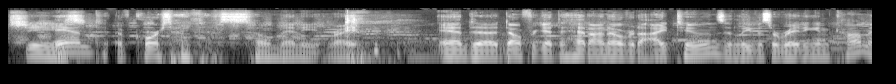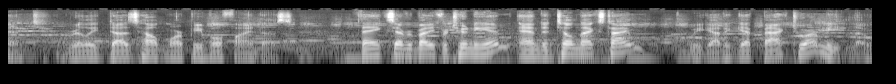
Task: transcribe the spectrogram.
Jeez. And of course, I know so many, right? and uh, don't forget to head on over to iTunes and leave us a rating and comment. It really does help more people find us. Thanks everybody for tuning in, and until next time, we got to get back to our meatloaf.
